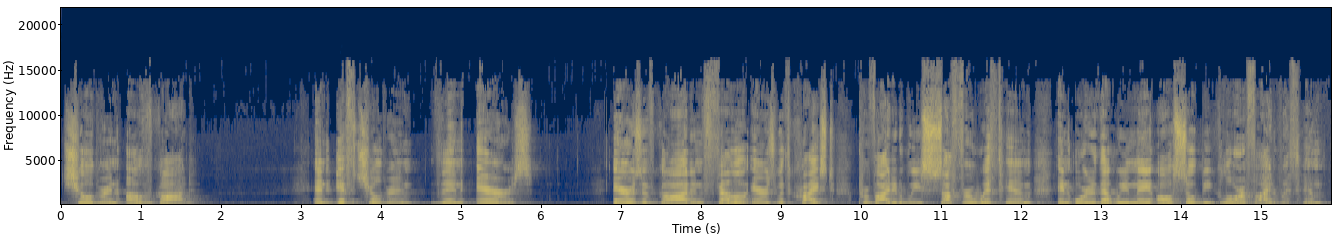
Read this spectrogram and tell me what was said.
children of God. And if children, then heirs. Heirs of God and fellow heirs with Christ, provided we suffer with Him in order that we may also be glorified with Him.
